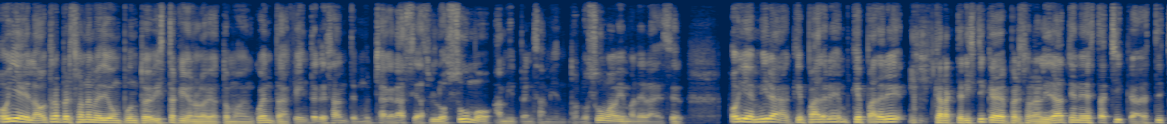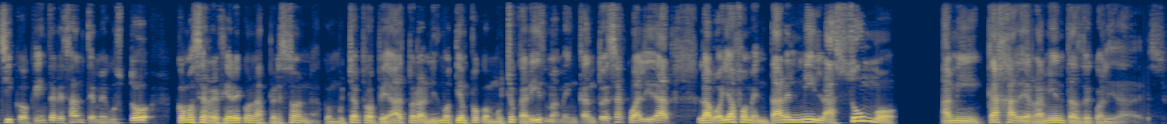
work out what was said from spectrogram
Oye, la otra persona me dio un punto de vista que yo no lo había tomado en cuenta. Qué interesante, muchas gracias. Lo sumo a mi pensamiento, lo sumo a mi manera de ser. Oye, mira, qué padre, qué padre característica de personalidad tiene esta chica, este chico, qué interesante. Me gustó cómo se refiere con las personas, con mucha propiedad, pero al mismo tiempo con mucho carisma. Me encantó esa cualidad. La voy a fomentar en mí, la sumo a mi caja de herramientas de cualidades.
